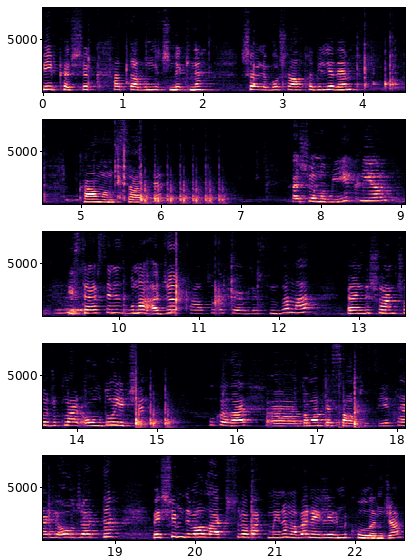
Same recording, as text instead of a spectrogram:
bir kaşık hatta bunun içindekini şöyle boşaltabilirim. Kalmamış zaten. Kaşığımı bir yıkayayım. İsterseniz buna acı salça da koyabilirsiniz ama ben de şu an çocuklar olduğu için bu kadar e, domates salçası yeterli olacaktır. Ve şimdi vallahi kusura bakmayın ama ben ellerimi kullanacağım.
